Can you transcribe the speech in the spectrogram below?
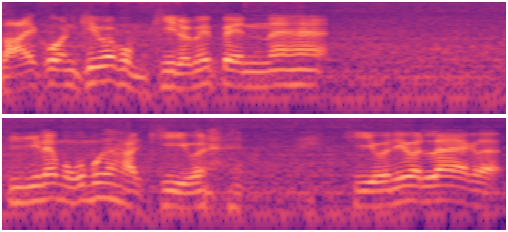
หลายคนคิดว่าผมขี่รถไม่เป็นนะฮะ จริงๆแล้วผมก็เพิ่งหัดขี่วันขี่วันนี้วันแรกแหละ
